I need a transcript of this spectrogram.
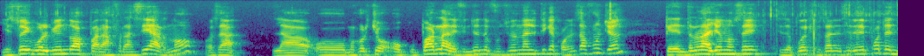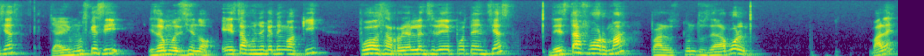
y estoy volviendo a parafrasear, ¿no? O sea, la, o mejor dicho, ocupar la definición de función analítica con esta función, que de entrada yo no sé si se puede expresar en serie de potencias, ya vimos que sí, y estamos diciendo, esta función que tengo aquí, puedo desarrollarla en serie de potencias de esta forma para los puntos de la bola, ¿vale?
